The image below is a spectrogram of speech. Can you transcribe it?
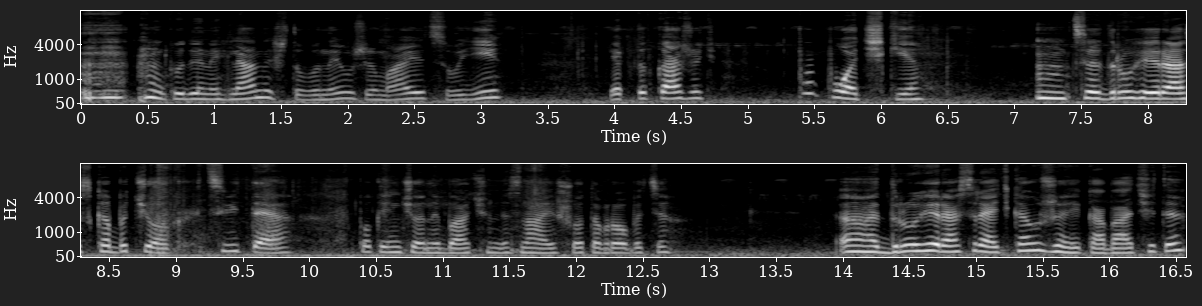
Куди не глянеш, то вони вже мають свої, як то кажуть, пупочки. Це другий раз кабачок цвіте. Поки нічого не бачу, не знаю, що там робиться. А, другий раз редька вже, яка бачите.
